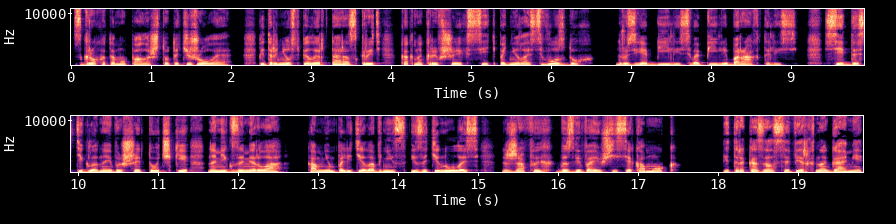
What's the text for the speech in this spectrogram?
С грохотом упало что-то тяжелое. Питер не успел и рта раскрыть, как накрывшая их сеть поднялась в воздух. Друзья бились, вопили, барахтались. Сеть достигла наивысшей точки, на миг замерла, камнем полетела вниз и затянулась, сжав их в извивающийся комок. Питер оказался вверх ногами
